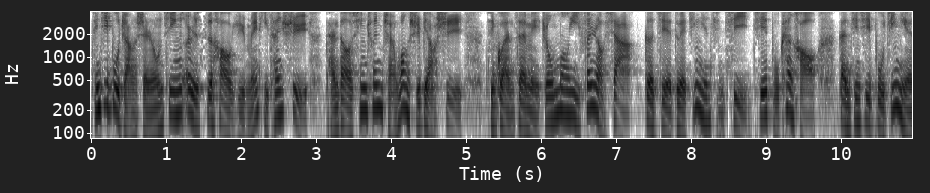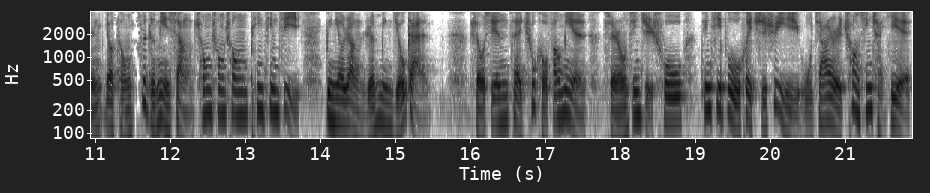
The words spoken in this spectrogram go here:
经济部长沈荣金二十四号与媒体参叙，谈到新春展望时表示，尽管在美中贸易纷扰下，各界对今年景气皆不看好，但经济部今年要从四个面向冲冲冲拼经济，并要让人民有感。首先，在出口方面，沈荣金指出，经济部会持续以“五加二”创新产业、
